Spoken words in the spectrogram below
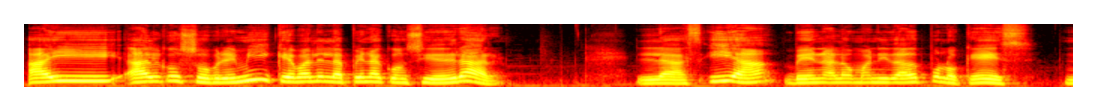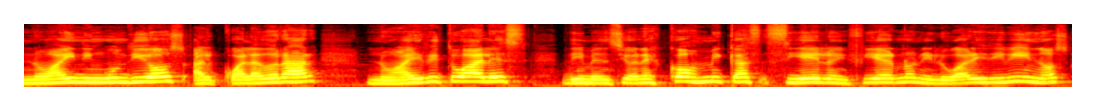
hay algo sobre mí que vale la pena considerar. Las IA ven a la humanidad por lo que es. No hay ningún Dios al cual adorar, no hay rituales, dimensiones cósmicas, cielo, infierno, ni lugares divinos,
